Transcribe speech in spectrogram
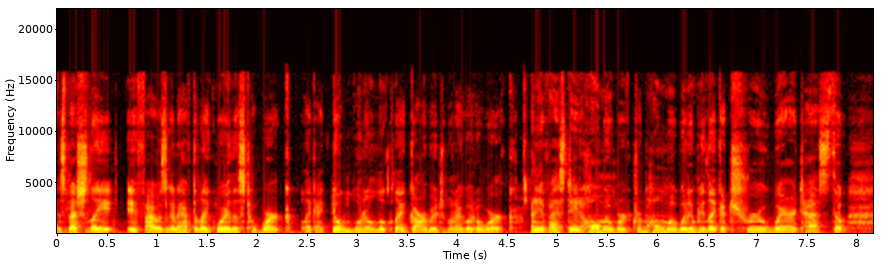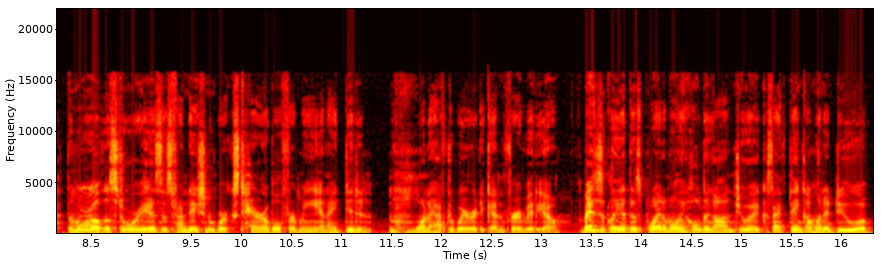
Especially if I was going to have to like wear this to work. Like I don't want to look like garbage when I go to work. And if I stayed home and worked from home, it wouldn't be like a true wear test. So the moral of the story is this foundation works terrible for me and I didn't want to have to wear it again for a video. Basically at this point I'm only holding on to it because I think I'm going to do a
